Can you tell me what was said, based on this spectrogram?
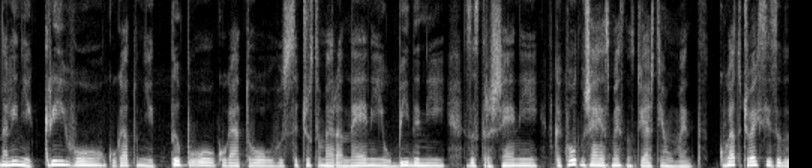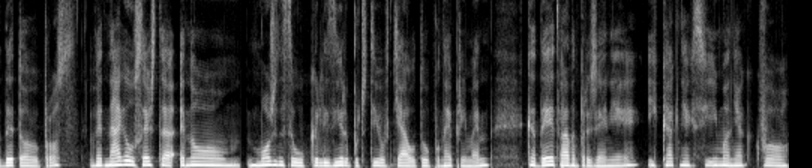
нали, ни е криво, когато ни е тъпо, когато се чувстваме ранени, обидени, застрашени. В какво отношение сме с настоящия момент? Когато човек си зададе този въпрос, веднага усеща едно, може да се локализира почти в тялото, поне при мен, къде е това напрежение и как някакси има някакво,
